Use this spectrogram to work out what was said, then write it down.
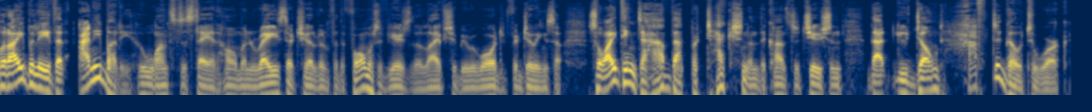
But I believe that anybody who wants to stay at home and raise their children for the formative years of their life should be rewarded for doing so. So I think to have that protection in the Constitution that you don't have to go to work,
